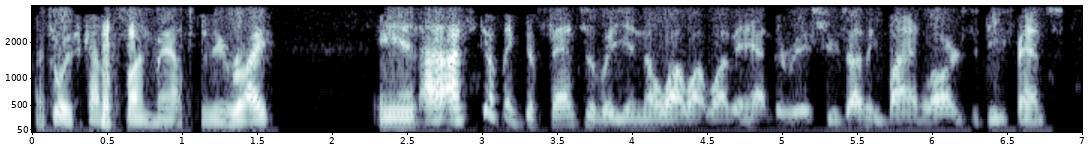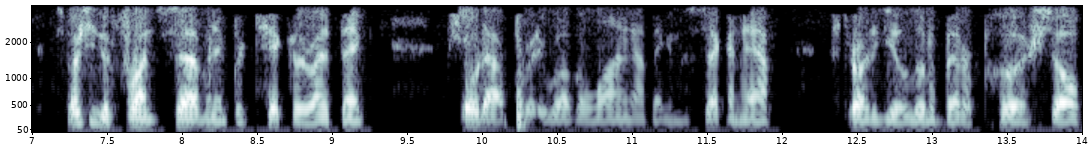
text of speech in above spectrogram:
that's always kind of fun math to do, right? And I, I still think defensively, you know, why, why, why they had their issues. I think by and large the defense, especially the front seven in particular, I think showed out pretty well. The line, I think, in the second half started to get a little better push. So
